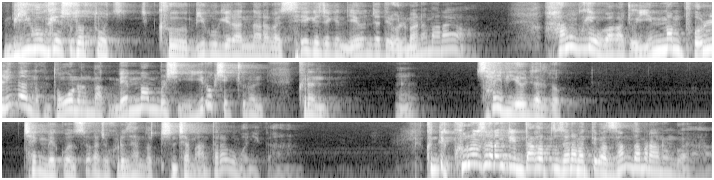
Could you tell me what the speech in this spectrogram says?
미국에서도 또 그 미국이라는 나라가 세계적인 예언자들이 얼마나 많아요. 한국에 와가지고 입만 벌리면 돈을 막 몇만 불씩 1억씩 주는 그런 예? 사이비 예언자들도 책 몇 권 써가지고 그런 사람도 진짜 많더라고 보니까. 근데 그런 사람들이 나 같은 사람한테 와서 상담을 하는 거야.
